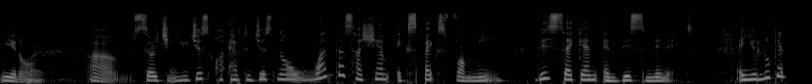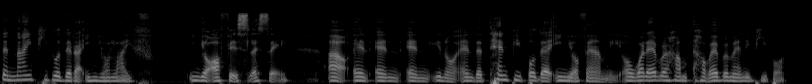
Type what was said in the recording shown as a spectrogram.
you know, right um, searching. You just have to just know what does Hashem expects from me this second and this minute. And you look at the nine people that are in your life, in your office, let's say, uh, and and and you know, and the ten people that are in your family or whatever, how, however many people,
